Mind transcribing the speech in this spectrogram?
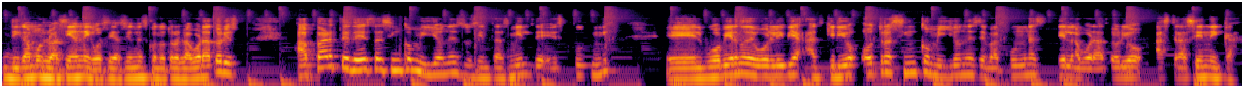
digamos, lo hacían negociaciones con otros laboratorios. Aparte de estas 5 millones 200 mil de Sputnik, el gobierno de Bolivia adquirió otros 5 millones de vacunas del laboratorio AstraZeneca.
